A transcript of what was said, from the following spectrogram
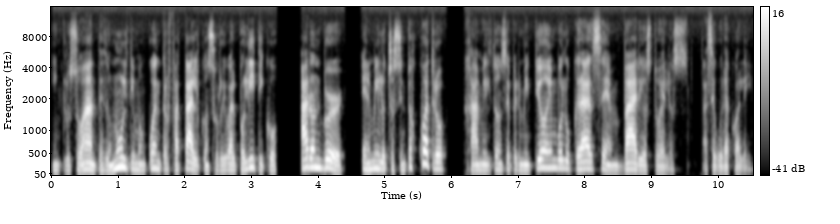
incluso antes de un último encuentro fatal con su rival político, Aaron Burr, en 1804, Hamilton se permitió involucrarse en varios duelos, asegura Coley.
